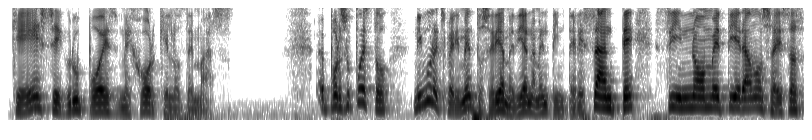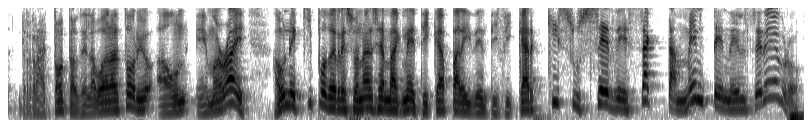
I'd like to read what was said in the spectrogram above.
que ese grupo es mejor que los demás. Eh, por supuesto, ningún experimento sería medianamente interesante si no metiéramos a esas ratotas de laboratorio a un MRI, a un equipo de resonancia magnética para identificar qué sucede exactamente en el cerebro.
